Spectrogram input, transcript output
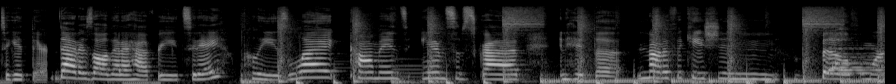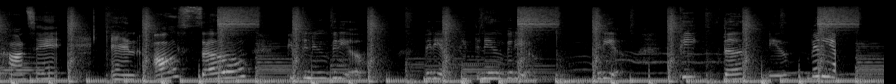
to get there. That is all that I have for you today. Please like, comment, and subscribe and hit the notification bell for more content. And also, peep the new video. Video, peep the new video. Video, peep the new video.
